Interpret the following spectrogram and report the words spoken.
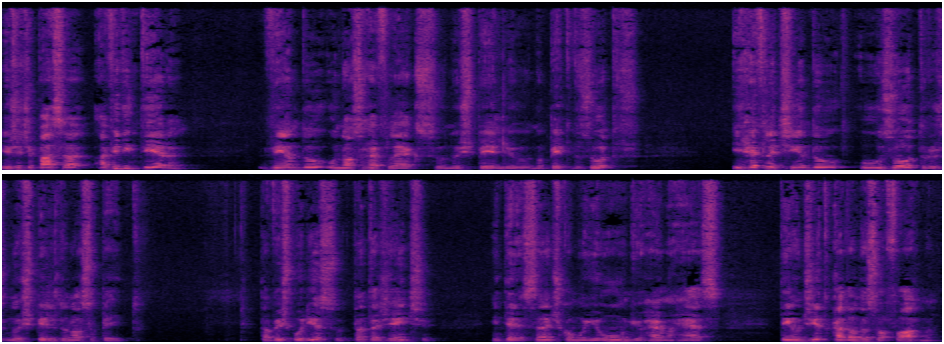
E a gente passa a vida inteira vendo o nosso reflexo no espelho no peito dos outros e refletindo os outros no espelho do nosso peito. Talvez por isso tanta gente interessante como Jung, o Hermann Hesse, tenham dito, cada um da sua forma,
